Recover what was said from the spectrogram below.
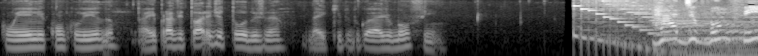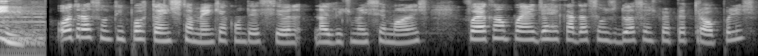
com ele concluído, aí para a vitória de todos, né? da equipe do Colégio Bonfim. Rádio Bonfim. Outro assunto importante também que aconteceu nas últimas semanas foi a campanha de arrecadação de doações para Petrópolis,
